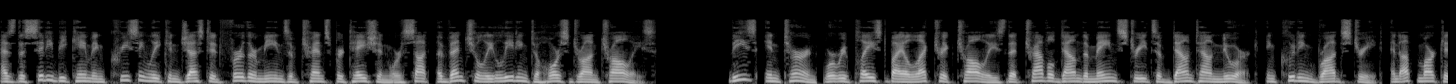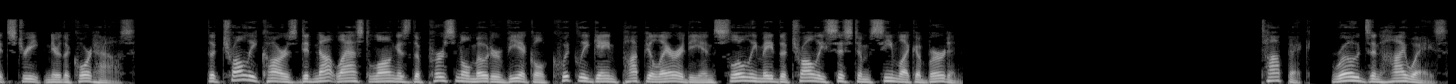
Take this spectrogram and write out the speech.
As the city became increasingly congested, further means of transportation were sought, eventually leading to horse drawn trolleys. These, in turn, were replaced by electric trolleys that traveled down the main streets of downtown Newark, including Broad Street, and up Market Street near the courthouse. The trolley cars did not last long as the personal motor vehicle quickly gained popularity and slowly made the trolley system seem like a burden. Roads and highways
